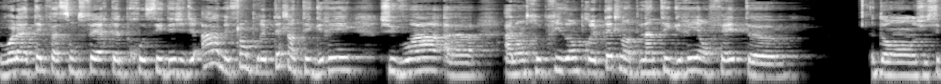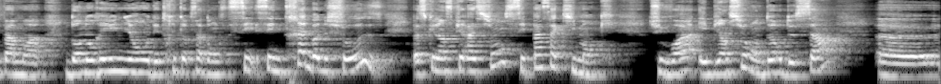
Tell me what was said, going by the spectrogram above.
voilà telle façon de faire, tel procédé. J'ai dit ah mais ça on pourrait peut-être l'intégrer, tu vois, euh, à l'entreprise. On pourrait peut-être l'intégrer en fait dans je sais pas moi dans nos réunions ou des trucs comme ça donc c'est c'est une très bonne chose parce que l'inspiration c'est pas ça qui manque tu vois et bien sûr en dehors de ça euh,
